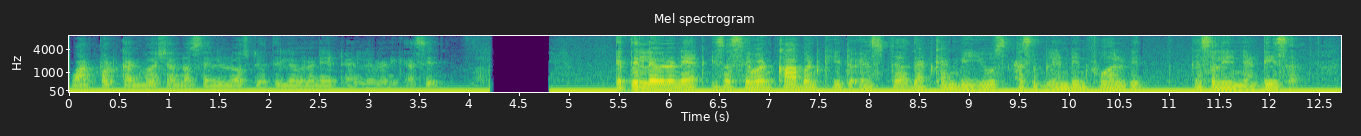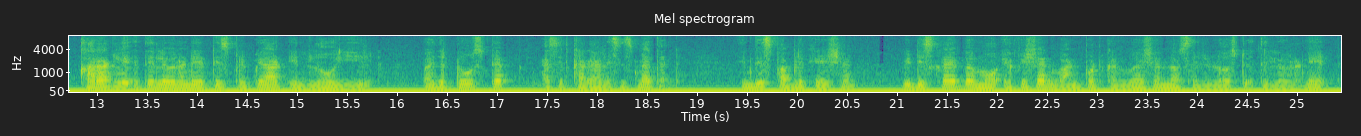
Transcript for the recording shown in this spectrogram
one-pot conversion of cellulose to ethyl levulinate and levulinic acid. Ethyl levulinate is a 7-carbon keto ester that can be used as a blending fuel with gasoline and diesel. Currently, ethyl levulinate is prepared in low yield by the two-step acid catalysis method. In this publication, we describe a more efficient one-pot conversion of cellulose to ethyl levulinate.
